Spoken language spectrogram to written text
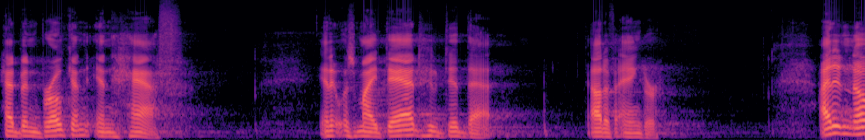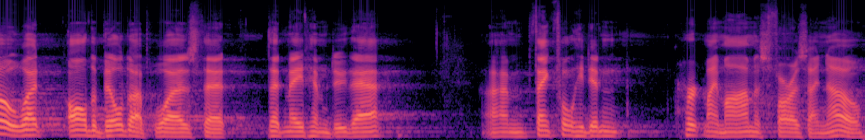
had been broken in half. And it was my dad who did that out of anger. I didn't know what all the buildup was that, that made him do that. I'm thankful he didn't hurt my mom, as far as I know.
